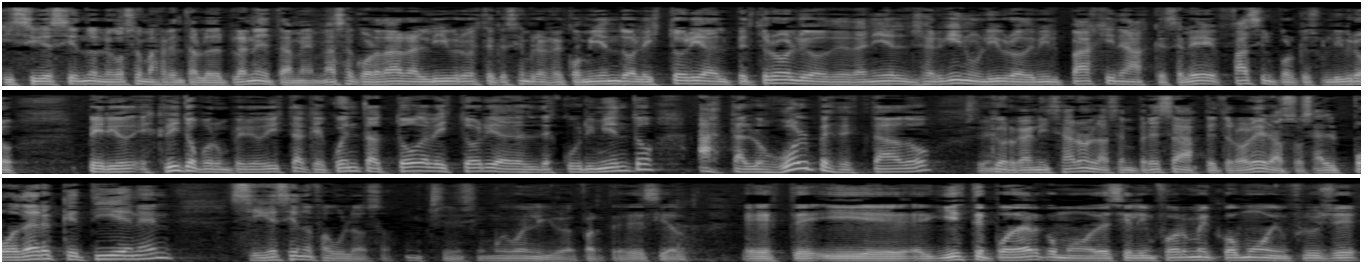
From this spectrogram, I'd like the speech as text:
Y sigue siendo el negocio más rentable del planeta. Me, me hace acordar al libro este que siempre recomiendo, La historia del petróleo, de Daniel Yerguín, un libro de mil páginas que se lee fácil porque es un libro period- escrito por un periodista que cuenta toda la historia del descubrimiento hasta los golpes de Estado Sí. que organizaron las empresas petroleras. O sea, el poder que tienen sigue siendo fabuloso. Sí, sí, muy buen libro, aparte, es cierto. Este, y, eh, y este poder, como decía el informe, cómo influye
